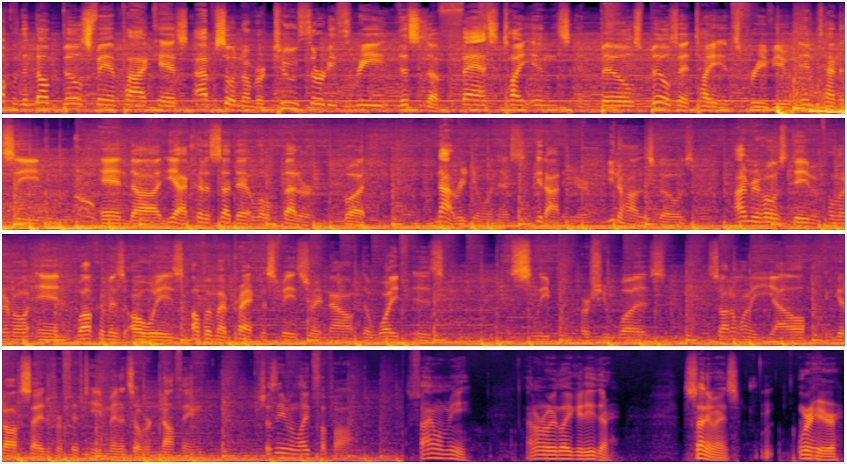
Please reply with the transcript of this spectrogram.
Welcome to the Numb Bills Fan Podcast, episode number 233. This is a fast Titans and Bills, Bills at Titans preview in Tennessee. And uh, yeah, I could have said that a little better, but not redoing this. Get out of here. You know how this goes. I'm your host, David Palermo, and welcome as always up in my practice space right now. The wife is asleep, or she was, so I don't want to yell and get all excited for 15 minutes over nothing. She doesn't even like football. Fine with me. I don't really like it either. So, anyways, we're here.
